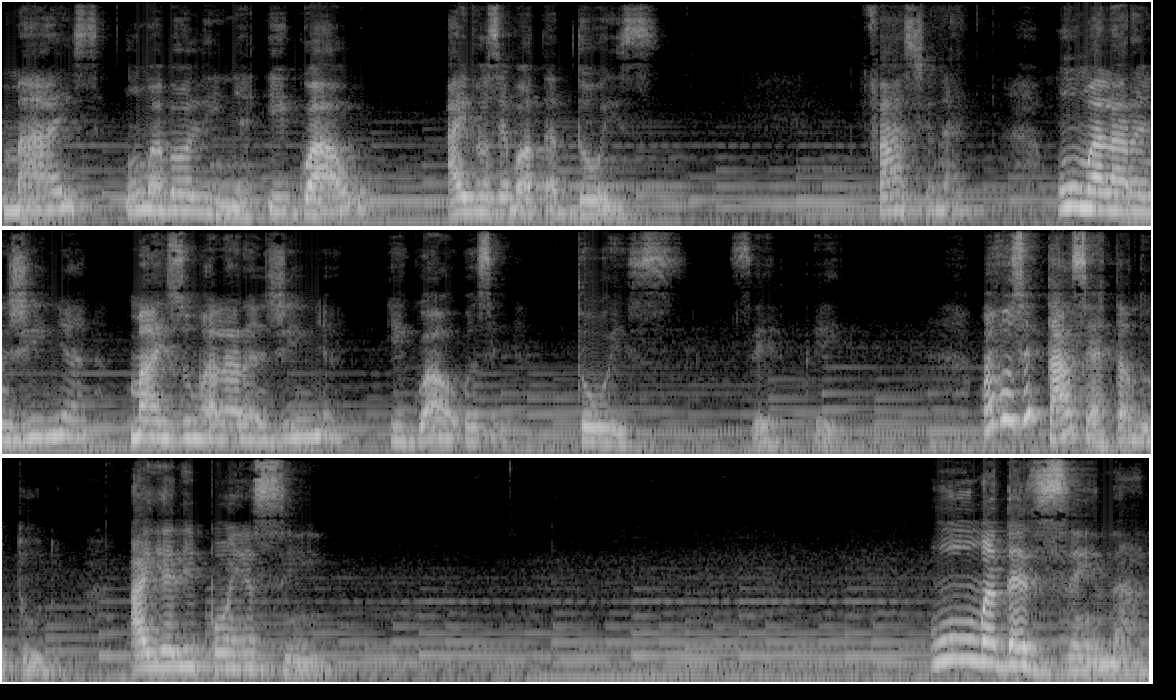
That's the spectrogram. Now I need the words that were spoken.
mais uma bolinha igual, aí você bota dois. Fácil, né? Uma laranjinha mais uma laranjinha igual você. Dois. Acertei. Mas você está acertando tudo. Aí ele põe assim: uma dezena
